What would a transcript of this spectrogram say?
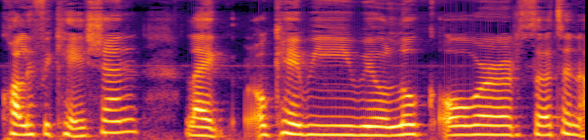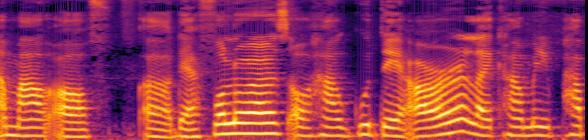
qualification like okay we will look over certain amount of uh, their followers or how good they are like how many pub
